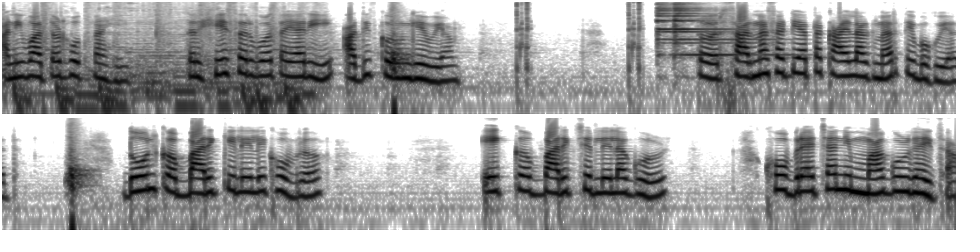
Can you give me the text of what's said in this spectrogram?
आणि वातड होत नाही. तर हे सर्व तयारी आधीच करून घेऊया. तर सारणासाठी आता काय लागणार ते बघूयात. दोन कप बारीक केलेले खोबरं एक कप बारीक चिरलेला गूळ खोबऱ्याचा निम्मा गूळ घ्यायचा.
